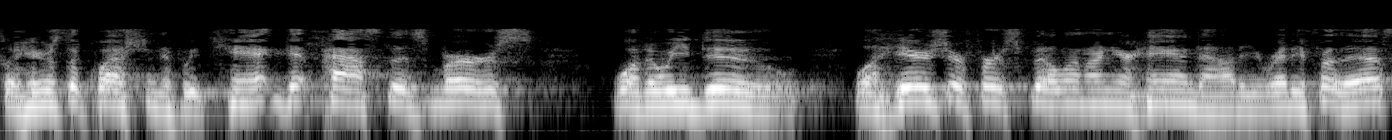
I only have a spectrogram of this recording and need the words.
So here's the question. If we can't get past this verse, what do we do? Well, here's your first fill in on your handout. Are you ready for this?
